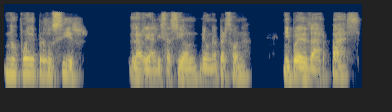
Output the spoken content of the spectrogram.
no puede producir la realización de una persona, ni puede dar paz,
